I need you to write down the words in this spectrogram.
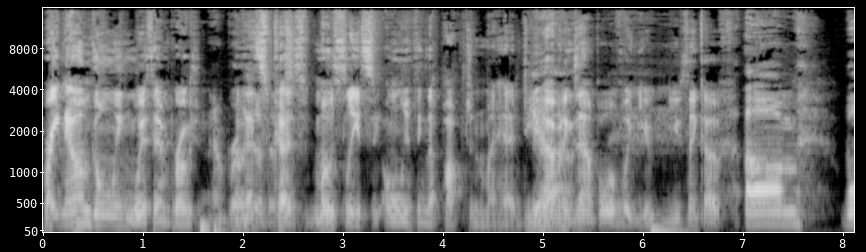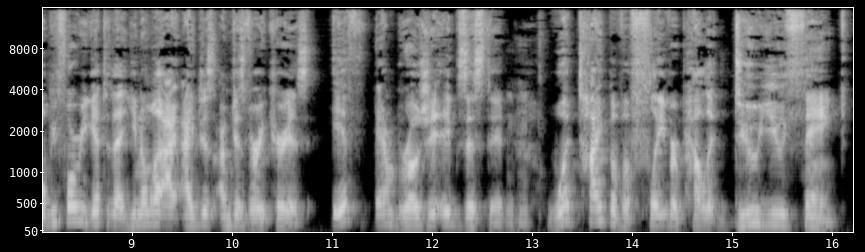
right now I'm going with ambrosia. Ambrosia, that's because mostly it's the only thing that popped into my head. Do you have an example of what you you think of? Um. Well, before we get to that, you know what? I, I just I'm just very curious. If ambrosia existed, Mhm. what type of a flavor palette do you think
